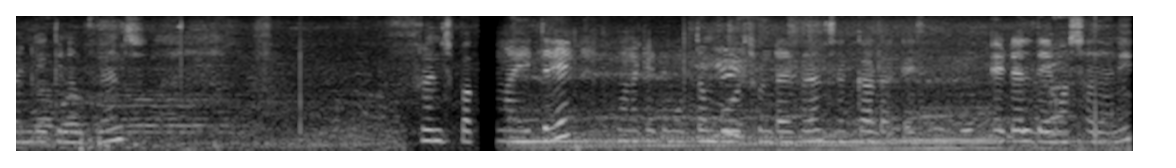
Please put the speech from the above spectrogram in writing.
పైనకి ఎక్కినాం ఫ్రెండ్స్. ఫ్రెండ్స్ పక్కన అయితే మనకైతే మొత్తం బోర్డ్స్ ఉంటాయి ఫ్రెండ్స్. ఎక్కడ ఎటు వెళ్తే ఏమొస్తుందని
